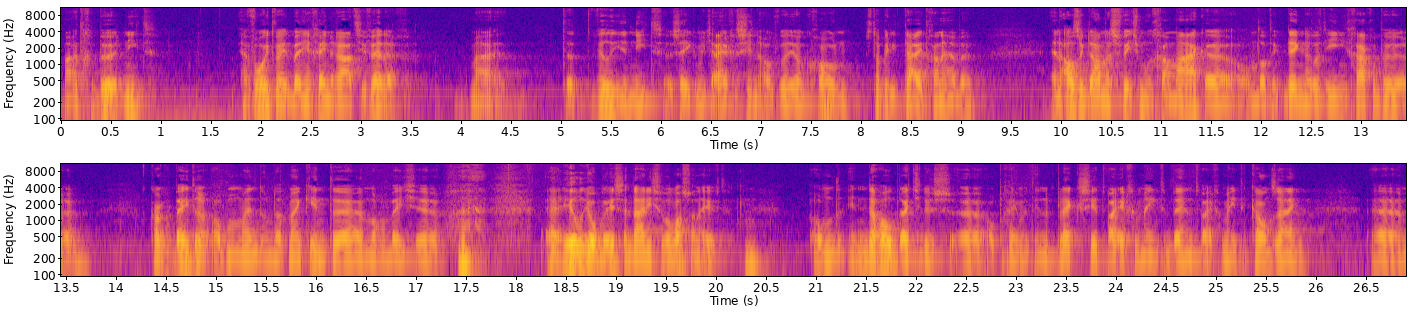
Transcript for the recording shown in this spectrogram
Maar het gebeurt niet. En voor je het weet ben je een generatie verder. Maar dat wil je niet. Zeker met je eigen gezin ook wil je ook gewoon stabiliteit gaan hebben. En als ik dan een switch moet gaan maken, omdat ik denk dat het hier niet gaat gebeuren, kan ik het beter op het moment doen dat mijn kind uh, nog een beetje uh, heel jong is en daar niet zoveel last van heeft. Hm. Om, in de hoop dat je dus uh, op een gegeven moment in een plek zit waar je gemeente bent, waar je gemeente kan zijn. Ehm,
